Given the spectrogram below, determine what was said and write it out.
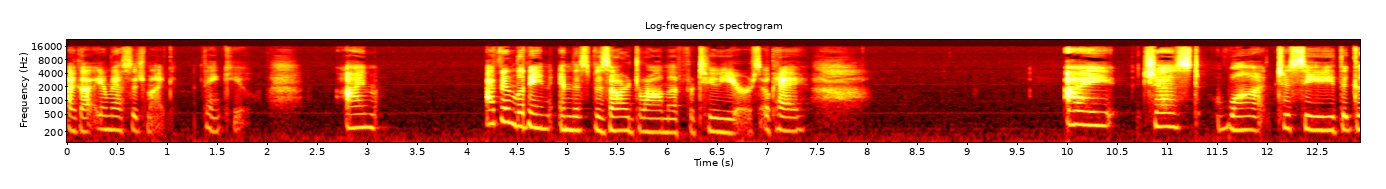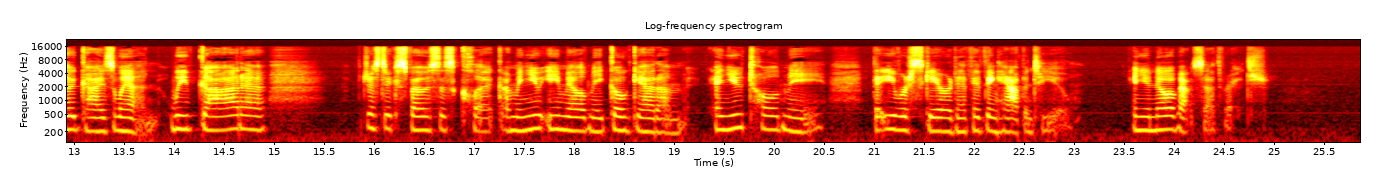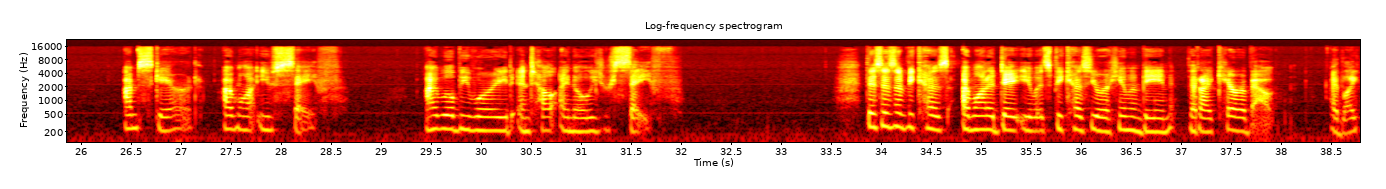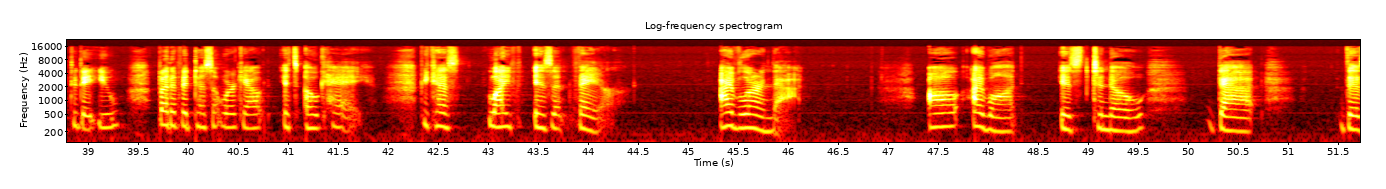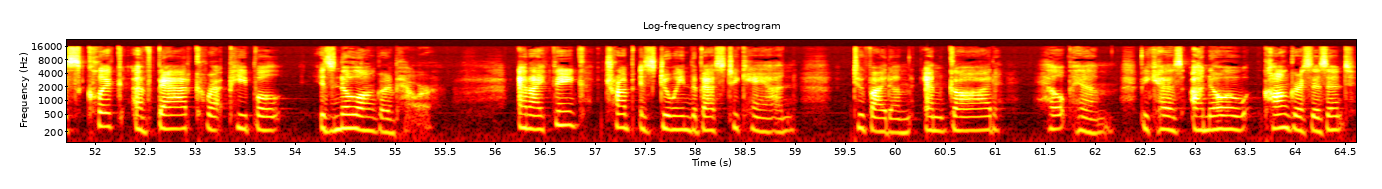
I got your message, Mike. Thank you. I'm I've been living in this bizarre drama for 2 years, okay? I just want to see the good guys win. We've got to just expose this clique. I mean, you emailed me, go get them, and you told me that you were scared if anything happened to you. And you know about Seth Rich. I'm scared. I want you safe. I will be worried until I know you're safe. This isn't because I want to date you, it's because you're a human being that I care about. I'd like to date you, but if it doesn't work out, it's okay. Because life isn't fair. I've learned that. All I want is to know that this clique of bad, corrupt people is no longer in power. And I think Trump is doing the best he can to fight him, and God help him because I know Congress isn't.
